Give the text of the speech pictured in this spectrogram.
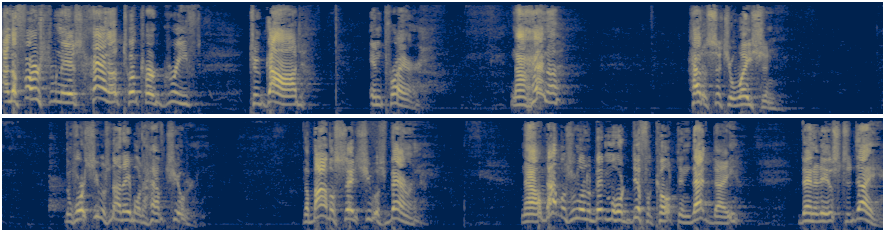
And the first one is Hannah took her grief to God in prayer. Now, Hannah had a situation where she was not able to have children. The Bible said she was barren. Now, that was a little bit more difficult in that day than it is today.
